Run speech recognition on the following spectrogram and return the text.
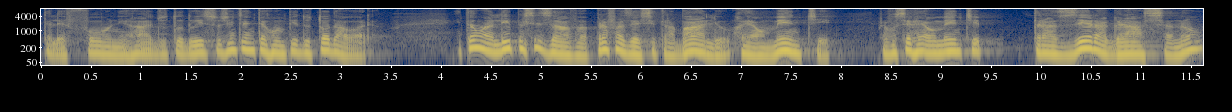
Telefone, rádio, tudo isso, a gente é interrompido toda hora. Então ali precisava, para fazer esse trabalho realmente, para você realmente trazer a graça, não?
